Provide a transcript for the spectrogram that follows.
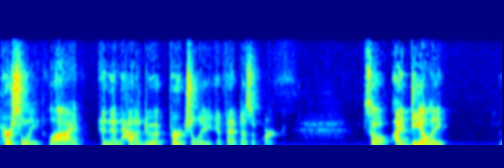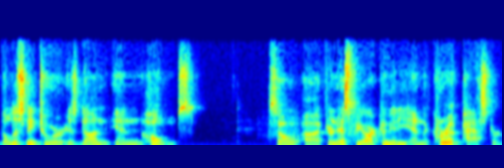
personally, live, and then how to do it virtually if that doesn't work. So ideally, the listening tour is done in homes. So uh, if you're an SPR committee and the current pastor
